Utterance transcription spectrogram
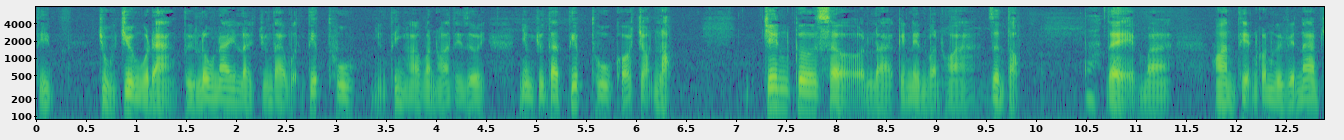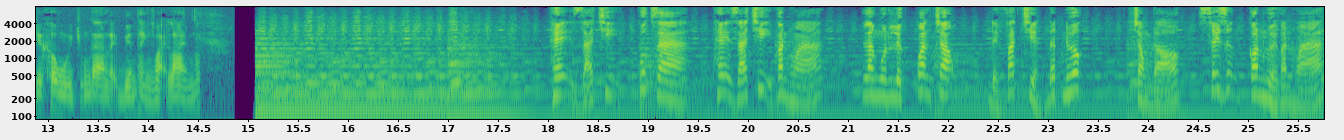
thì chủ trương của đảng từ lâu nay là chúng ta vẫn tiếp thu những tinh hoa văn hóa thế giới nhưng chúng ta tiếp thu có chọn lọc trên cơ sở là cái nền văn hóa dân tộc vâng. để mà hoàn thiện con người Việt Nam chứ không thì chúng ta lại biến thành ngoại lai mất. Hệ giá trị quốc gia, hệ giá trị văn hóa là nguồn lực quan trọng để phát triển đất nước, trong đó xây dựng con người văn hóa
